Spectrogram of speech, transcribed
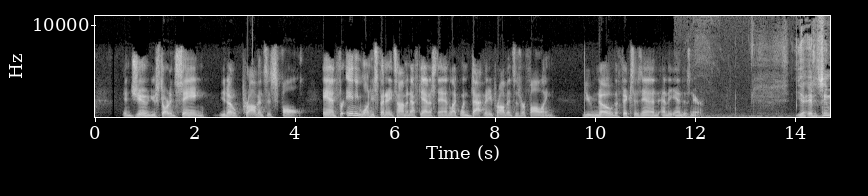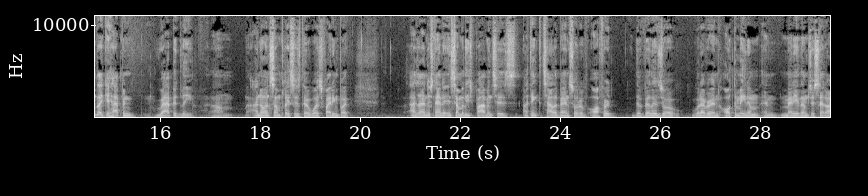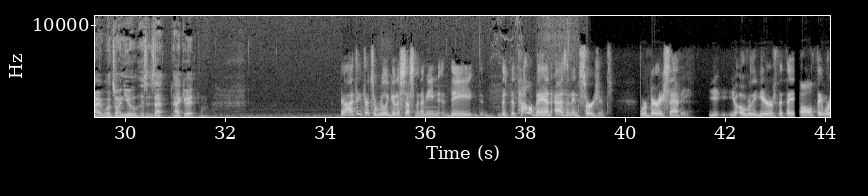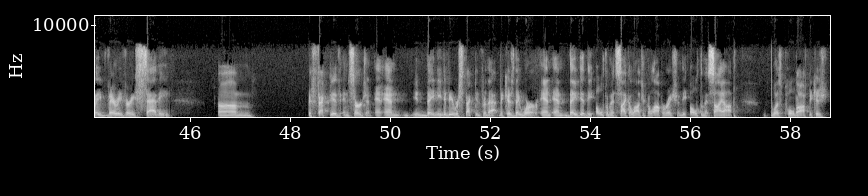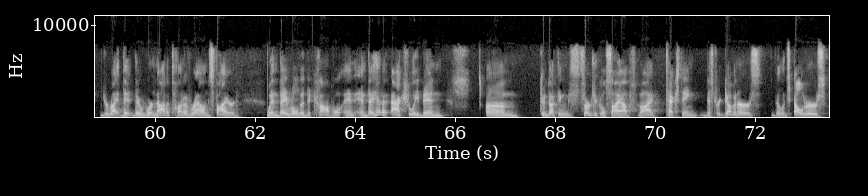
in June, you started seeing, you know, provinces fall. And for anyone who spent any time in Afghanistan, like when that many provinces are falling, you know the fix is in and the end is near. Yeah, it seemed like it happened rapidly. Um, I know in some places there was fighting, but as I understand it, in some of these provinces, I think the Taliban sort of offered the village or whatever an ultimatum, and many of them just said, "All right, we'll join you." Is is that accurate? Yeah, I think that's a really good assessment. I mean, the the, the Taliban as an insurgent were very savvy. You, you know, over the years that they all they were a very very savvy um, effective insurgent. And, and you know, they need to be respected for that because they were. And and they did the ultimate psychological operation. The ultimate psyop was pulled off because you're right. They, there were not a ton of rounds fired when they rolled into Kabul. And and they had actually been um, conducting surgical psyops by texting district governors village elders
